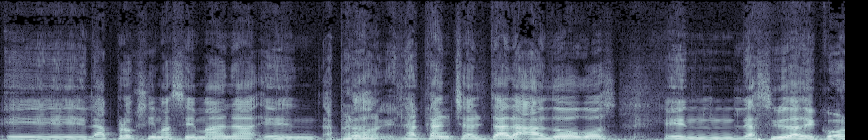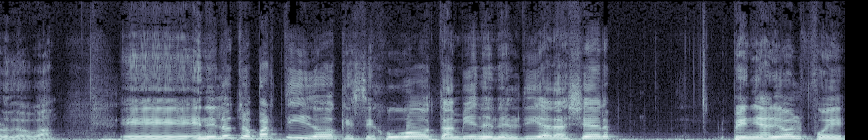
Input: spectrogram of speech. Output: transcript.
eh, la próxima semana en, ah, perdón, en la cancha del Tala a Dogos en la ciudad de Córdoba. Eh, en el otro partido que se jugó también en el día de ayer, Peñarol fue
